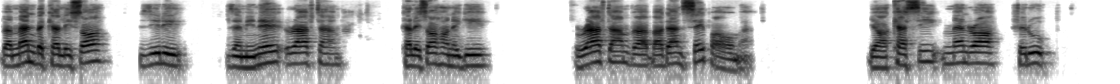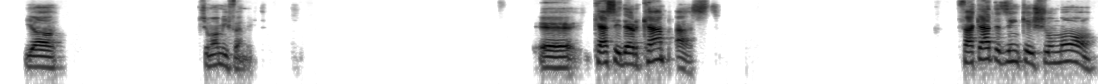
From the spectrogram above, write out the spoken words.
و من به کلیسا زیر زمینه رفتم. کلیسا خانگی رفتم و بعدا پا آمد. یا کسی من را فروخت یا شما می‌فهمید. کسی در کمپ است. فقط از اینکه شما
